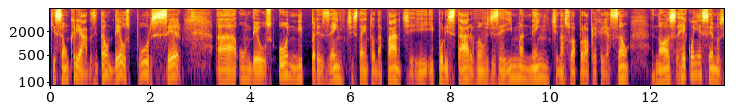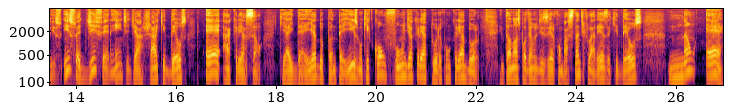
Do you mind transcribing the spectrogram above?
que são criadas. Então, Deus, por ser uh, um Deus onipresente, está em toda parte, e, e por estar, vamos dizer, imanente na sua própria criação, nós reconhecemos isso. Isso é diferente de achar que Deus é a criação, que é a ideia do panteísmo que confunde a criatura com o Criador. Então nós podemos dizer com bastante clareza que Deus não é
